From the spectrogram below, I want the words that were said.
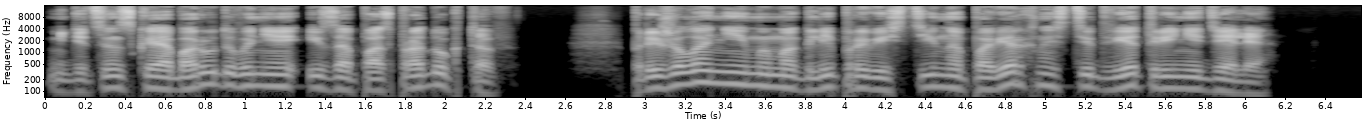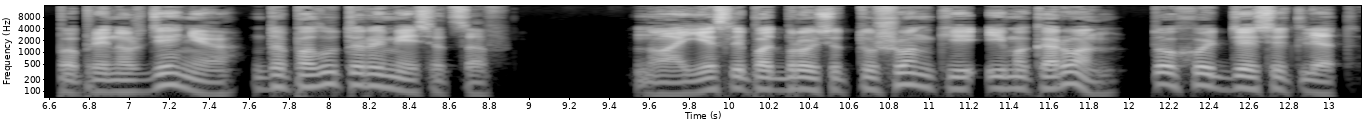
медицинское оборудование и запас продуктов. При желании мы могли провести на поверхности 2-3 недели. По принуждению до полутора месяцев. Ну а если подбросят тушенки и макарон, то хоть 10 лет.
